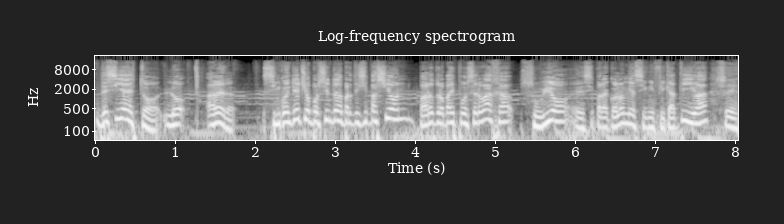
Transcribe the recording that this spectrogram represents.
Decía esto, lo, a ver, 58% de participación, para otro país puede ser baja, subió, es decir, para Colombia significativa. Sí.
